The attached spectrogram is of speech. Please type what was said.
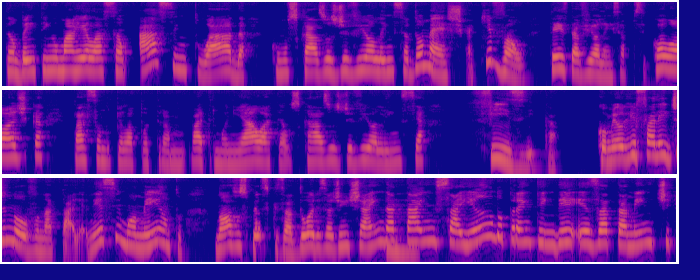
também tem uma relação acentuada com os casos de violência doméstica, que vão desde a violência psicológica, passando pela patrimonial até os casos de violência física. Como eu lhe falei de novo, Natália, nesse momento, nós, os pesquisadores, a gente ainda está uhum. ensaiando para entender exatamente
